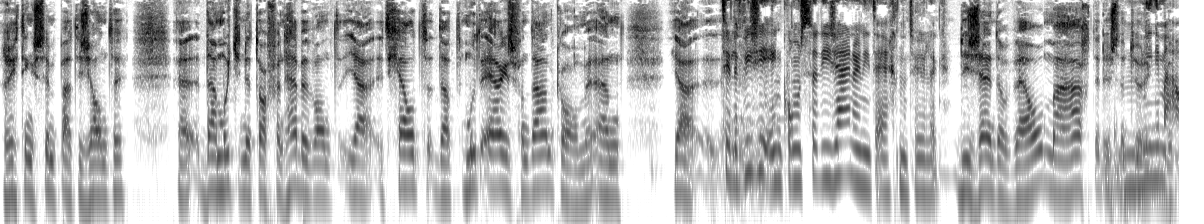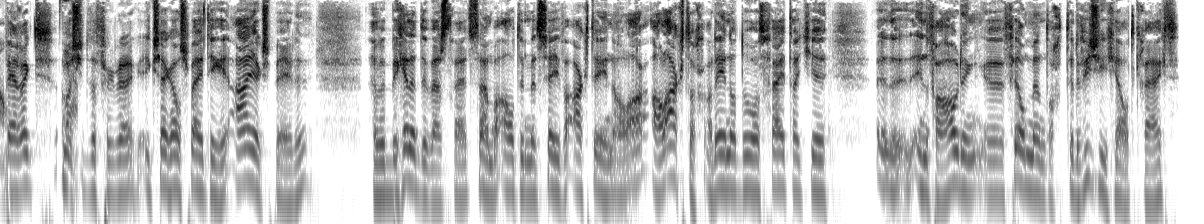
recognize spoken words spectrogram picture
richting sympathisanten. Uh, daar moet je het toch van hebben, want ja, het geld dat moet ergens vandaan komen. En, ja, Televisieinkomsten, die zijn er niet echt natuurlijk. Die zijn er wel, maar dat is natuurlijk Minimaal. beperkt als ja. je dat vergelijkt. Ik zeg als wij tegen Ajax spelen. En we beginnen de wedstrijd, staan we altijd met 7, 8, 1 al, al achter. Alleen al door het feit dat je uh, in verhouding uh, veel minder televisiegeld krijgt.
